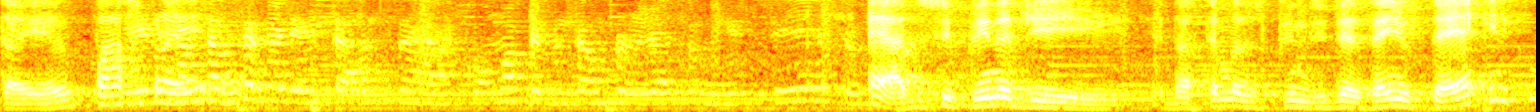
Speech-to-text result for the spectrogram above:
Então eu passo para eles ele. já estão sendo orientados a como apresentar um projeto no município. É, a disciplina de. Nós temos a disciplina de desenho técnico,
